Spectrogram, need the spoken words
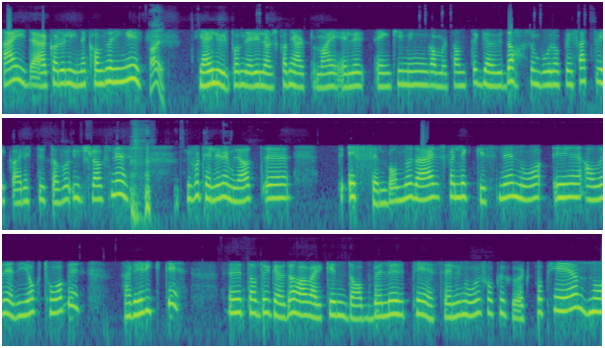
Hei, det er Karoline som ringer. Hei. Jeg lurer på om dere i lunsj kan hjelpe meg, eller egentlig min gammeltante Gauda, som bor oppe i Fettvika rett utafor Utslagsnes. Hun forteller nemlig at eh, FN-båndet der skal legges ned nå eh, allerede i oktober. Er det riktig? Eh, tante Gauda har verken DAB eller PC eller noe, får ikke hørt på P1 nå,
